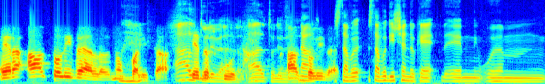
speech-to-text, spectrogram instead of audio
Era alto livello, non qualità. Alto Chiedo livello, scusa. alto livello. Alto No, livello. stavo, stavo dicendo che ehm, ehm,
